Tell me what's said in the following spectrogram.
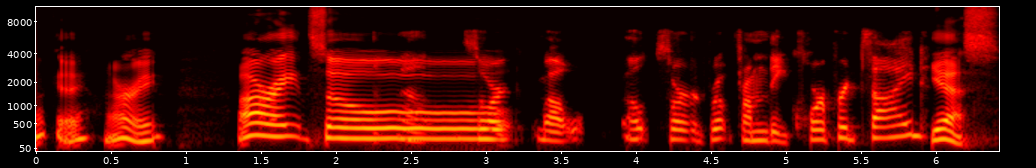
Okay, all right. All right, Uh, so sort well, oh, sort of from the corporate side. yes,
